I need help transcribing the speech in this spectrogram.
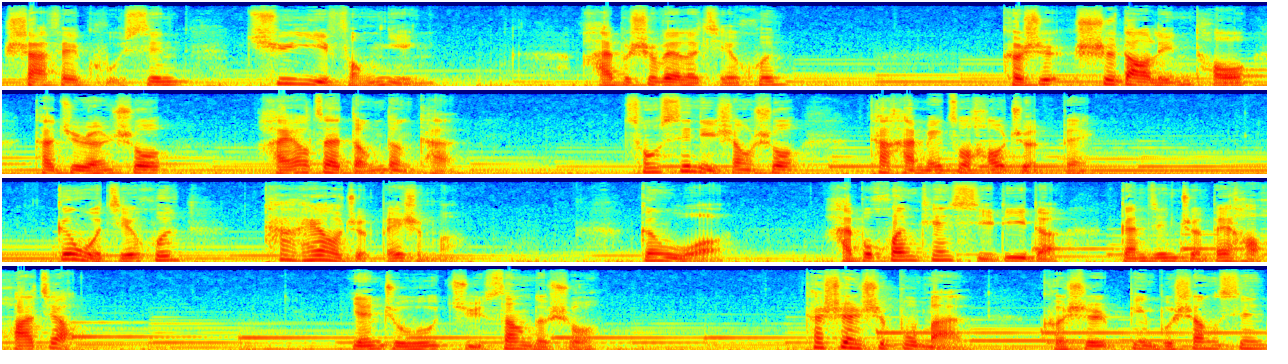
煞费苦心，曲意逢迎，还不是为了结婚？可是事到临头，他居然说还要再等等看。从心理上说，他还没做好准备。跟我结婚，他还要准备什么？跟我还不欢天喜地的赶紧准备好花轿？颜竹沮丧地说：“他甚是不满，可是并不伤心。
